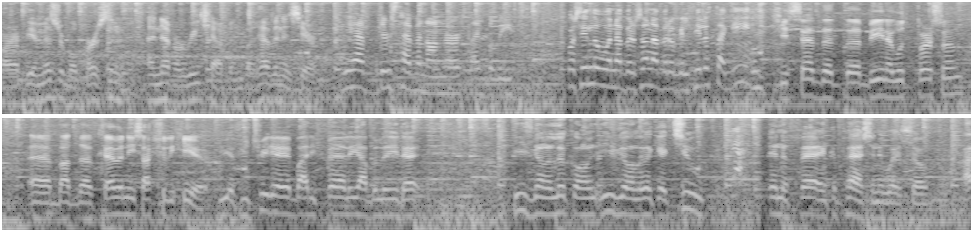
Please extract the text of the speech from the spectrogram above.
or be a miserable person and never reach heaven. But heaven is here. We have there's heaven on earth, I believe. Por siendo buena persona, pero que el cielo está aquí. She said that uh, being a good person, uh, but that heaven is actually here. If you treat everybody fairly, I believe that he's gonna look on he's gonna look at you in a fair and compassionate way so I,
